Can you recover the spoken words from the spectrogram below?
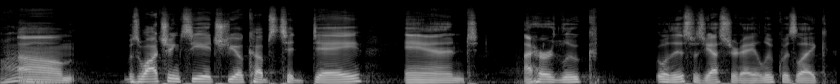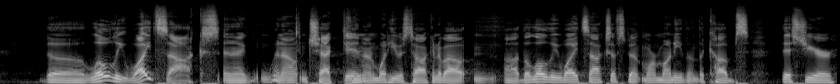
Um, was watching CHGO Cubs today, and I heard Luke. Well, this was yesterday. Luke was like the lowly White Sox, and I went out and checked in on what he was talking about. And uh, the lowly White Sox have spent more money than the Cubs this year.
